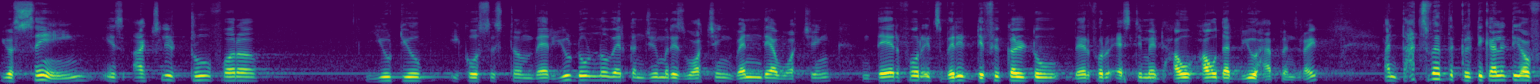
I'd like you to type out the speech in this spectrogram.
you're saying is actually true for a YouTube ecosystem where you don't know where consumer is watching, when they are watching. Therefore, it's very difficult to therefore estimate how, how that view happens, right? And that's where the criticality of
